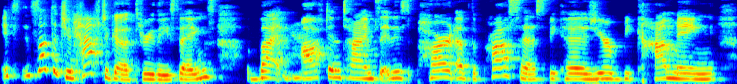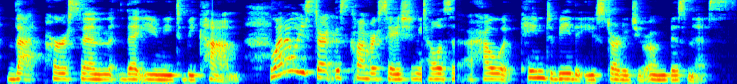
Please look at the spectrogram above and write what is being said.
it's, it's not that you have to go through these things, but oftentimes it is part of the process because you're becoming that person that you need to become. Why don't we start this conversation? Tell us how it came to be that you started your own business.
